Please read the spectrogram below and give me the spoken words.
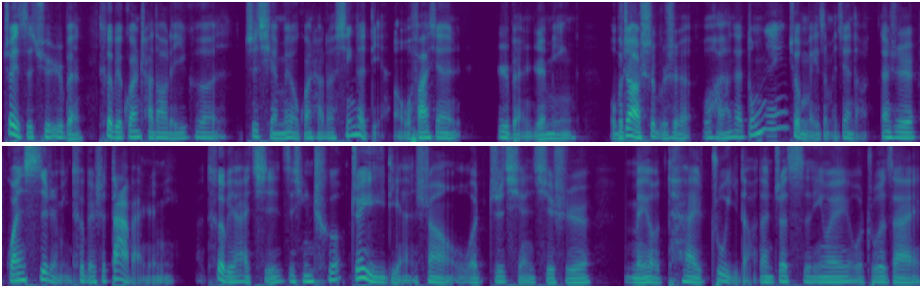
这次去日本，特别观察到了一个之前没有观察到新的点啊，我发现。日本人民，我不知道是不是，我好像在东京就没怎么见到。但是关西人民，特别是大阪人民特别爱骑自行车。这一点上，我之前其实没有太注意到。但这次，因为我住在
